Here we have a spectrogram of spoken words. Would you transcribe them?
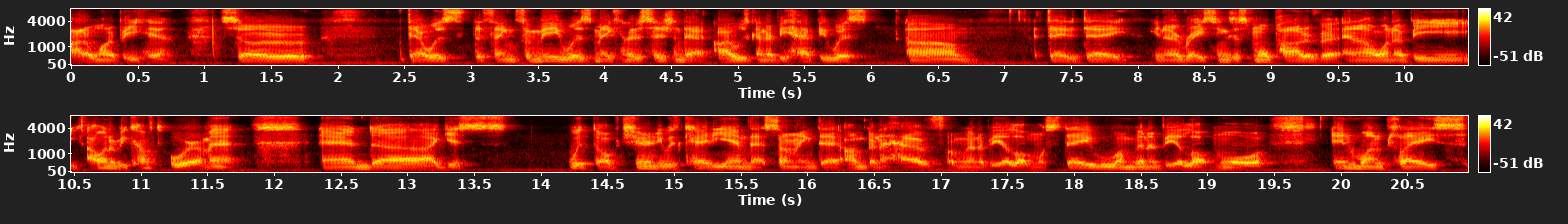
I don't want to be here. So that was the thing for me was making a decision that I was going to be happy with. Um, day to day. You know, racing is a small part of it, and I want to be I want to be comfortable where I'm at. And uh, I guess with the opportunity with KDM, that's something that I'm going to have. I'm going to be a lot more stable. I'm going to be a lot more in one place.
